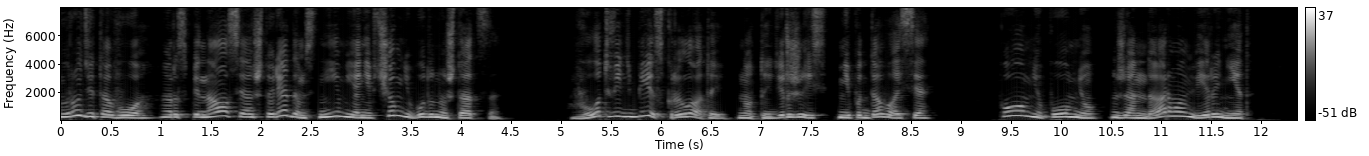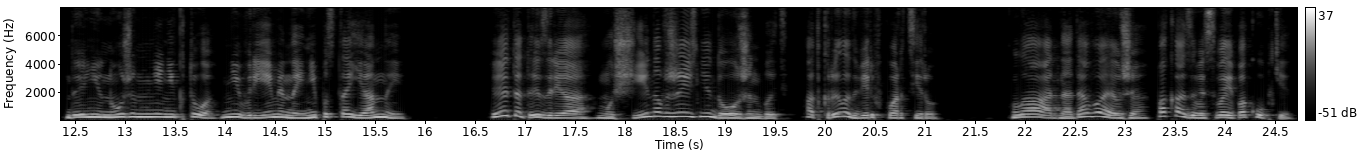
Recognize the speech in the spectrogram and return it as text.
Вроде того, распинался, что рядом с ним я ни в чем не буду нуждаться. Вот ведь бес крылатый, но ты держись, не поддавайся. Помню, помню, жандармам веры нет. Да и не нужен мне никто, ни временный, ни постоянный. Это ты зря, мужчина в жизни должен быть. Открыла дверь в квартиру. Ладно, давай уже, показывай свои покупки.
